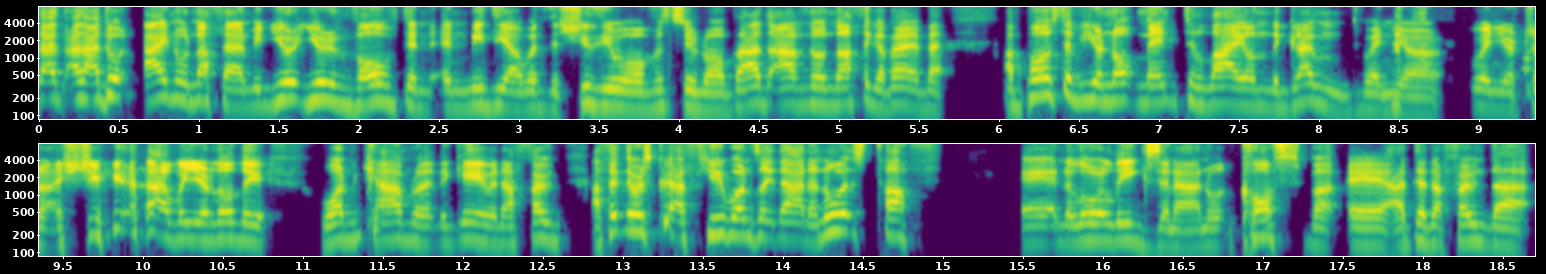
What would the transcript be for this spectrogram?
I, I don't. I know nothing. I mean, you're you're involved in, in media with the studio, obviously, Rob. I, I know nothing about it, but I'm positive you're not meant to lie on the ground when you're when you're trying to shoot. when you're the only one camera at the game. And I found I think there was quite a few ones like that. And I know it's tough uh, in the lower leagues, and I know it costs, but uh, I did. I found that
